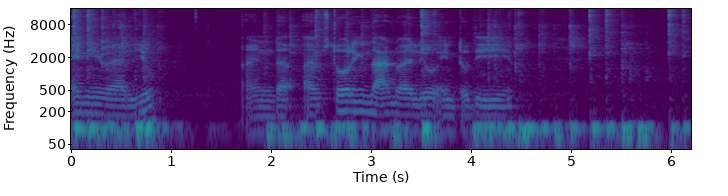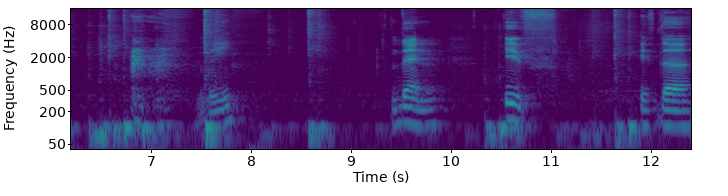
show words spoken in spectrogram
any value and uh, i'm storing that value into the b then if if the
